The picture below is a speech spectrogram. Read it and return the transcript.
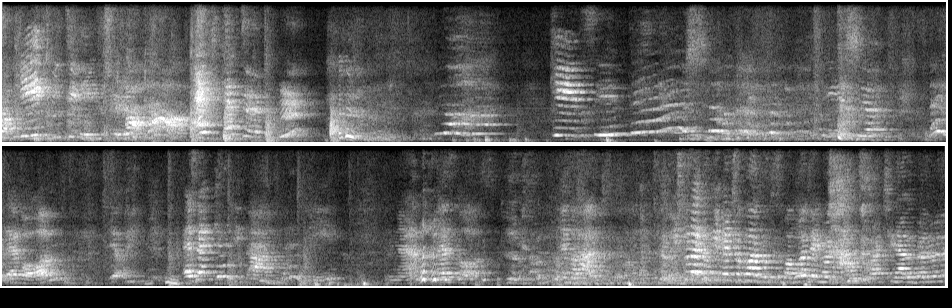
a két pici lépcső. Egy, kettő. Hm? Na, két szintes. És merre van? Jaj, ezen kell itt átmenni? Nem, ez az. Ez a hálószoba. És tulajdonképpen csak hálószoba volt, de én most hálószobát csinálok belőle.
